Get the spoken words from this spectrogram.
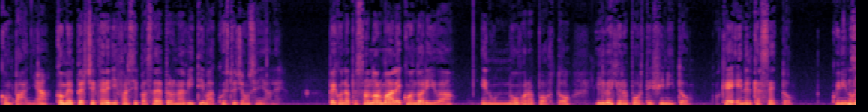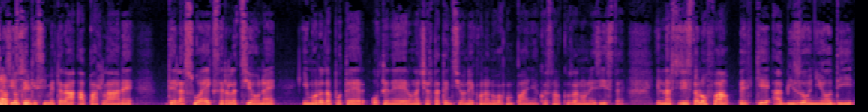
compagna, come per cercare di farsi passare per una vittima, questo è già un segnale. Perché una persona normale quando arriva in un nuovo rapporto, il vecchio rapporto è finito, ok? È nel cassetto. Quindi non esatto, esiste sì. che si metterà a parlare della sua ex relazione in modo da poter ottenere una certa attenzione con la nuova compagna. Questa cosa non esiste. Il narcisista lo fa perché ha bisogno di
